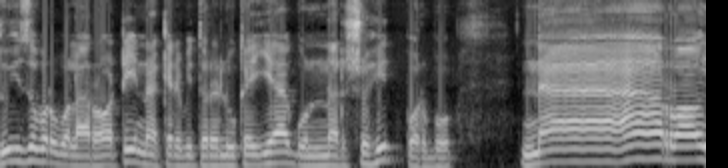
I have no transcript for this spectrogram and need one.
দুই জবর বলা রটি নাকের ভিতরে লুকাইয়া গুন্নার সহিত পড়ব না রং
